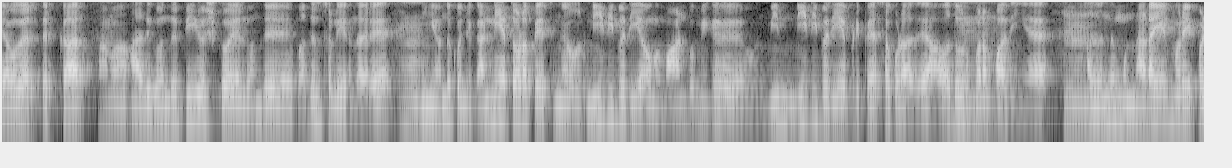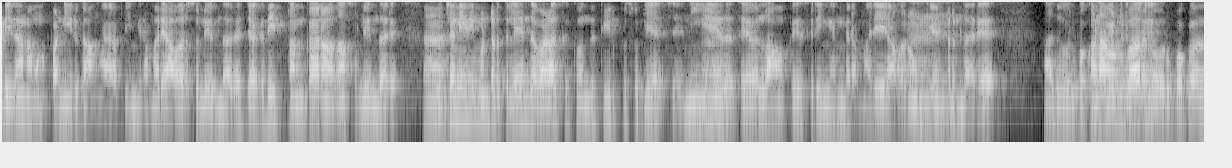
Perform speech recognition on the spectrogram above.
ஜவஹர் சர்க்கார் அதுக்கு வந்து பியூஷ் கோயல் வந்து பதில் சொல்லியிருந்தாரு. நீங்க வந்து கொஞ்சம் கண்ணியத்தோட பேசுங்க. ஒரு நீதிபதியை அவங்க மாண்புமிகு ஒரு மீன் நீதிபதியை இப்படி பேசக்கூடாது. அவதூறு. பரப்பாதீங்க. அது வந்து முன் நடைமுறைப்படி தான் அவங்க பண்ணியிருக்காங்க அப்படிங்கிற மாதிரி அவர் சொல்லியிருந்தாரு. ஜெகதீப் தன்காரும் அதான் சொல்லியிருந்தாரு. உச்சநீதிமன்றத்திலே இந்த வழக்குக்கு வந்து தீர்ப்பு சொல்லியாச்சு. நீங்க இதை தேவையில்லாம பேசுறீங்கங்கிற மாதிரி அவரும். கேட்டிருந்தாரு. அது ஒரு பக்கம் ஆனா போயிட்டு அவன் பாருங்க. ஒரு பக்கம்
